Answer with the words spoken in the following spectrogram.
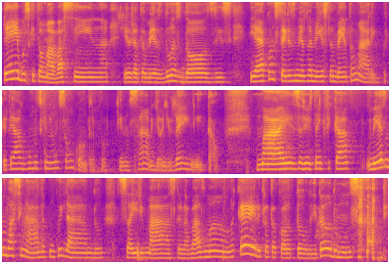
Temos que tomar vacina, eu já tomei as duas doses e aí aconselho as minhas amigas também a tomarem, porque tem algumas que não são contra, porque não sabe de onde vem e tal. Mas a gente tem que ficar mesmo vacinada, com cuidado, sair de máscara, lavar as mãos, aquele protocolo todo que todo mundo sabe,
